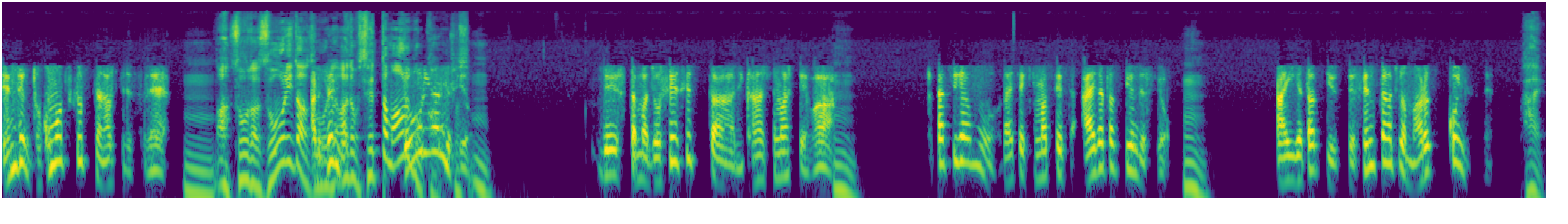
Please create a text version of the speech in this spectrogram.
全然どこも作ってなくてですね、うん。あ、そうだ、草履だ、草履。あでもセッターもあるのか。草履なんですようん。で、まあ、女性セッターに関しましては、うん。形がもう大体決まってて、相型って言うんですよ。うん。相型って言って、先端がちょっと丸っこいんですね。はい。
